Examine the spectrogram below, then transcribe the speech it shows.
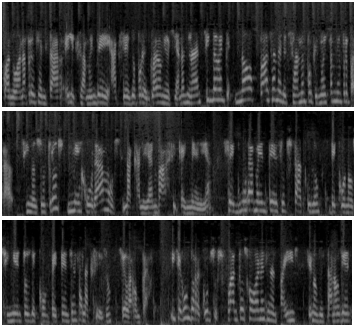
Cuando van a presentar el examen de acceso, por ejemplo, a la Universidad Nacional, simplemente no pasan el examen porque no están bien preparados. Si nosotros mejoramos la calidad en básica y media, seguramente ese obstáculo de conocimientos, de competencias al acceso se va a romper. Y segundo, recursos. ¿Cuántos jóvenes en el país que nos están oyendo,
